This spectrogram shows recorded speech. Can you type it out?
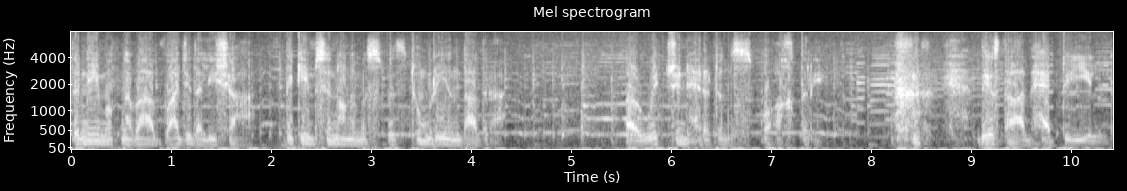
the name of Nawab Wajid Ali Shah became synonymous with Thumri and Dadra, a rich inheritance for Akhtari. the Ustad had to yield.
